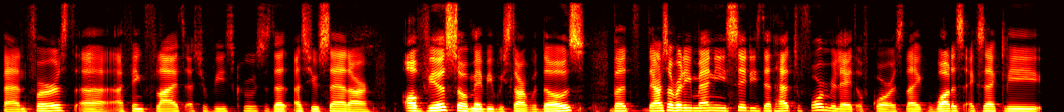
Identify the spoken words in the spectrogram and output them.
ban first? Uh, I think flights, SUVs, cruises, that, as you said, are obvious so maybe we start with those but there's already many cities that had to formulate of course like what is exactly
